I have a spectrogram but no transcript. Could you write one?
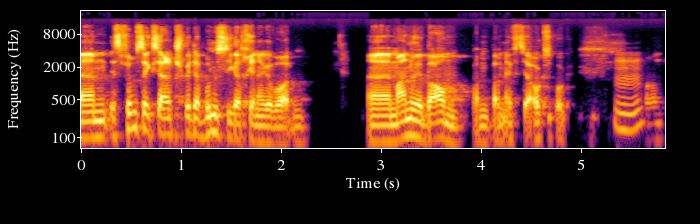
ähm, ist fünf, sechs Jahre später Bundesliga-Trainer geworden äh, Manuel Baum beim, beim FC Augsburg. Mhm. Und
